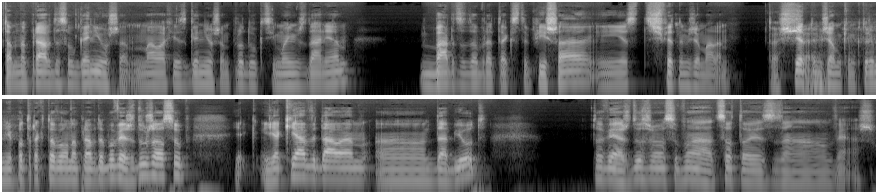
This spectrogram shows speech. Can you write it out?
tam naprawdę są geniusze. Małach jest geniuszem produkcji, moim zdaniem. Bardzo dobre teksty pisze i jest świetnym ziomalem. Też, Świetnym e, ziomkiem, który mnie potraktował naprawdę, bo wiesz, dużo osób, jak, jak ja wydałem e, debiut, to wiesz, dużo osób, a co to jest za, wiesz,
